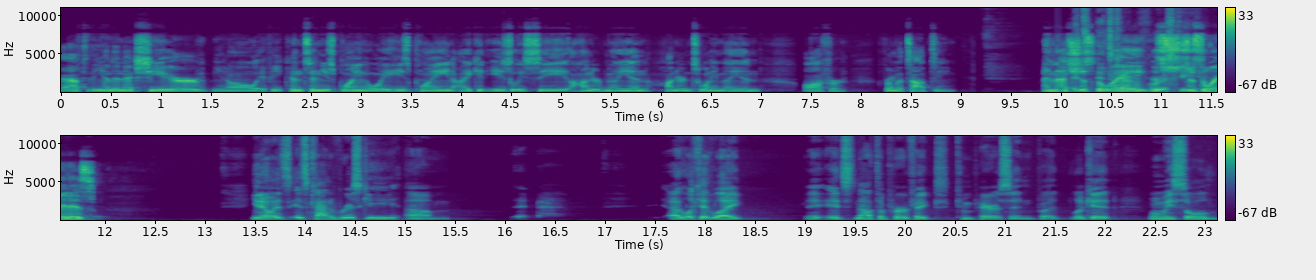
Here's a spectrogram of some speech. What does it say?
after the end of next year, you know, if he continues playing the way he's playing, I could easily see 100 million, 120 million offer from a top team. And that's it's, just the way kind of it's just the way it is. You know, it's it's kind of risky. Um, I look at like it's not the perfect comparison, but look at when we sold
